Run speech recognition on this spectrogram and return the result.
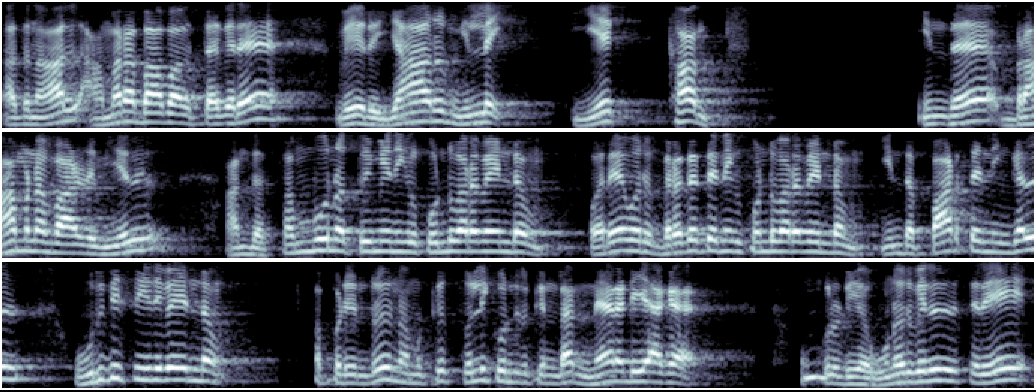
அதனால் அமரபாபாவை தவிர வேறு யாரும் இல்லை. ஏகாந்த். இந்த பிராமண வாழ்வியல் அந்த சம்பூர்ண தூய்மையை நீங்கள் கொண்டு வர வேண்டும். ஒரே ஒரு விரதத்தை நீங்கள் கொண்டு வர வேண்டும். இந்த பாடத்தை நீங்கள் உறுதி செய்ய வேண்டும். அப்படி என்று நமக்கு சொல்லிக் கொண்டிருக்கின்றார் நேரடியாக. உங்களுடைய உணர்வில் சரி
